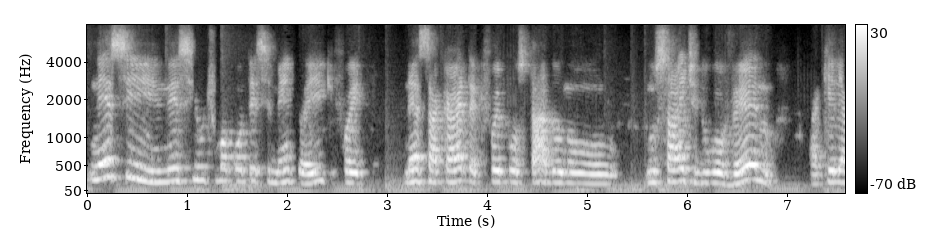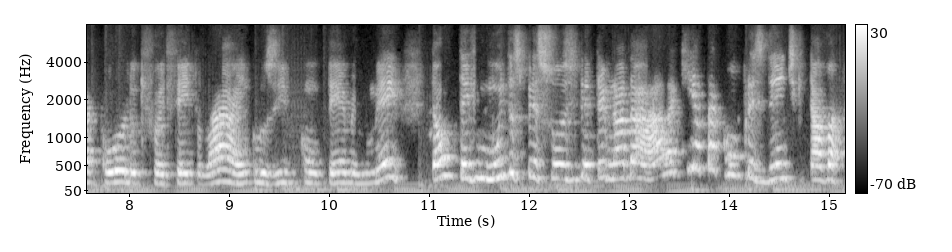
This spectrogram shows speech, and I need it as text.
Nesse, nesse último acontecimento aí, que foi nessa carta que foi postado no, no site do governo, aquele acordo que foi feito lá, inclusive com o Temer no meio. Então, teve muitas pessoas de determinada ala que atacou o presidente, que estava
